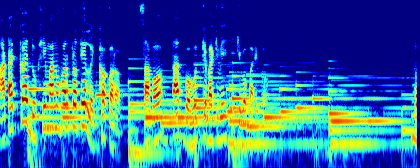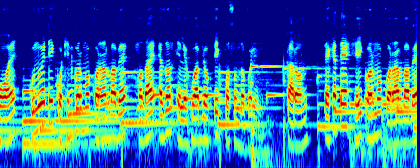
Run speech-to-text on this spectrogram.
আটাইতকৈ দুখী মানুহৰ প্ৰতি লক্ষ্য কৰক। চাব তাত বহুত কিবা কিবি শিকিব পাৰিব। মই কোনো এটি কঠিন কৰ্ম কৰাৰ বাবে সদায় এজন এলেহুৱা ব্যক্তিক পচন্দ কৰিম কাৰণ তেখেতে সেই কৰ্ম কৰাৰ বাবে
